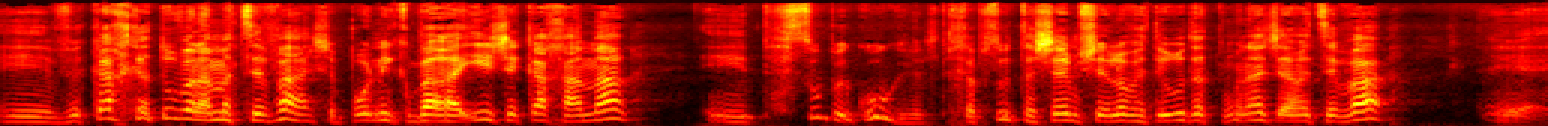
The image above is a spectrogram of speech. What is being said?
אה, וכך כתוב על המצבה שפה נקבר האיש שככה אמר אה, תעשו בגוגל, תחפשו את השם שלו ותראו את התמונה של המצבה. אה,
